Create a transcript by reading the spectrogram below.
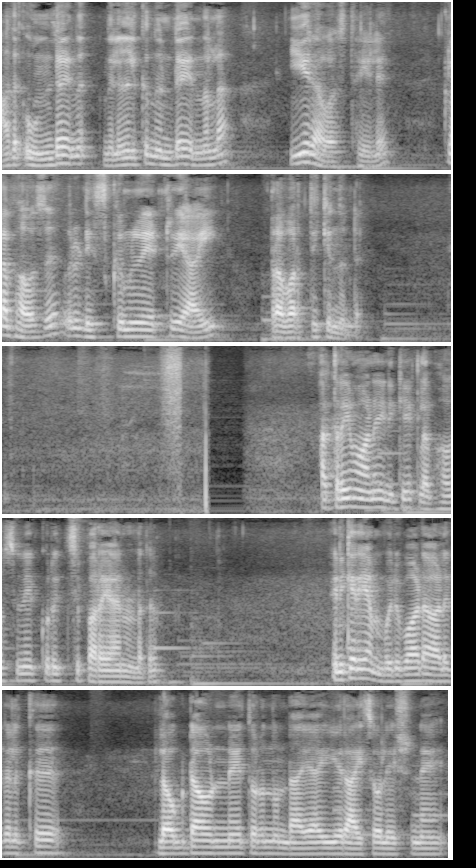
അത് ഉണ്ട് എന്ന് നിലനിൽക്കുന്നുണ്ട് എന്നുള്ള ഈ ഒരു അവസ്ഥയിൽ ക്ലബ് ഹൗസ് ഒരു ഡിസ്ക്രിമിനേറ്ററി ആയി പ്രവർത്തിക്കുന്നുണ്ട്. അത്രയുമാണ് എനിക്ക് ക്ലബ് ഹൗസിനെ കുറിച്ച് പറയാനുള്ളത്. എനിക്കറിയാം ഒരുപാട് ആളുകൾക്ക് ലോക്ക്ഡൗണിനെ തുടർന്നുണ്ടായ ഈ ഒരു ഐസൊലേഷനെ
